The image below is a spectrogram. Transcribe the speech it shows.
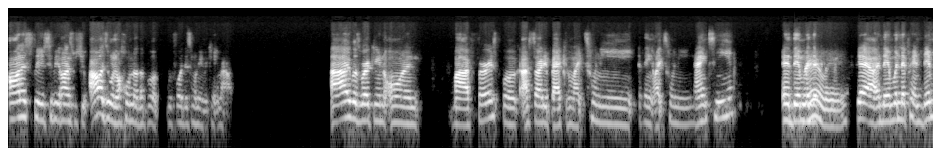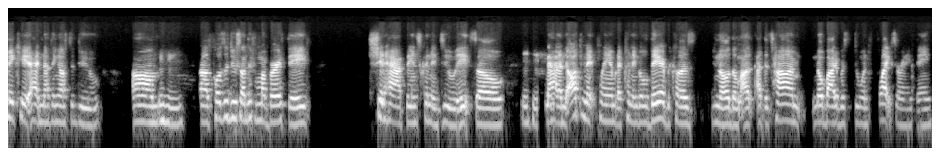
honestly, to be honest with you, I was doing a whole nother book before this one even came out. I was working on my first book. I started back in like 20, I think like 2019. And then when really? the, yeah, and then when the pandemic hit, I had nothing else to do. Um, mm-hmm. I was supposed to do something for my birthday. Shit happens, couldn't do it. So mm-hmm. I had an alternate plan, but I couldn't go there because you know the at the time nobody was doing flights or anything.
